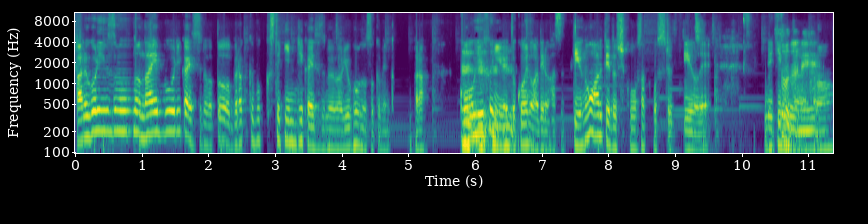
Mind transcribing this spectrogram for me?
アルゴリズムの内部を理解するのと、ブラックボックス的に理解するのの両方の側面から、こういうふうに入れるとこういうのが出るはずっていうのをある程度試行錯誤するっていうので、できるんじゃないかな。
